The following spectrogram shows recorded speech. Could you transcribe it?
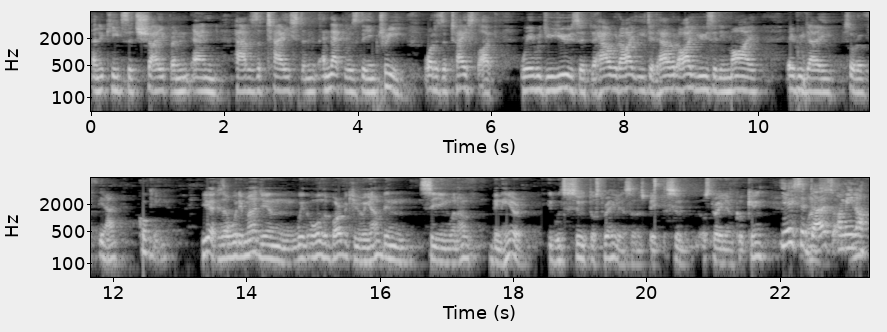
and it keeps its shape and and how does it taste?" And and that was the intrigue. What does it taste like? Where would you use it? How would I eat it? How would I use it in my everyday sort of you know cooking? Yeah, because I would imagine with all the barbecuing I've been seeing when I've been here, it would suit Australia, so to speak, suit Australian cooking. Yes, it Once- does. I mean, yeah.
